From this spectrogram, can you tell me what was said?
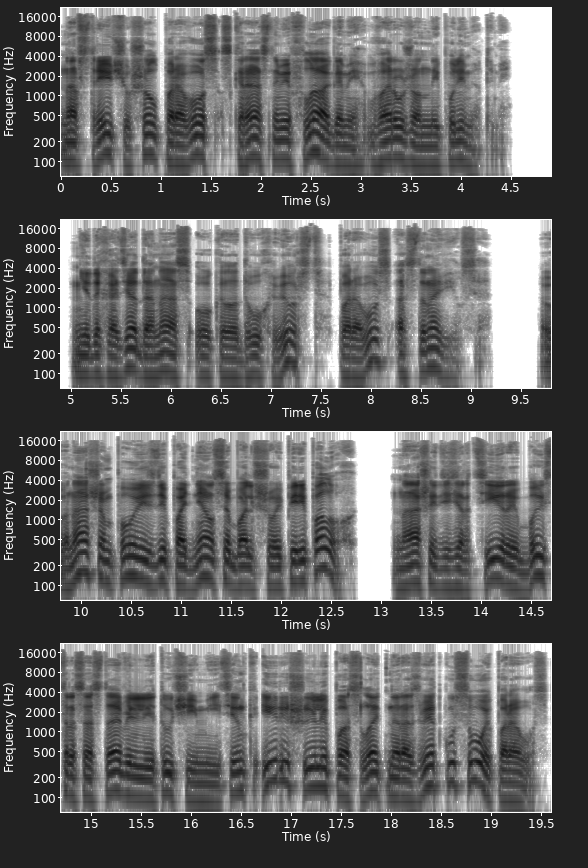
Навстречу шел паровоз с красными флагами, вооруженный пулеметами. Не доходя до нас около двух верст, паровоз остановился. В нашем поезде поднялся большой переполох. Наши дезертиры быстро составили летучий митинг и решили послать на разведку свой паровоз,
